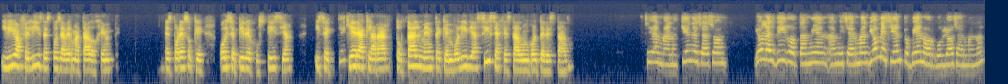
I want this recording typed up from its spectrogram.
y viva feliz después de haber matado gente. Es por eso que hoy se pide justicia, y se quiere aclarar totalmente que en Bolivia sí se ha gestado un golpe de Estado. Sí, hermano, tienes razón. Yo les digo también a mis hermanos, yo me siento bien orgullosa, hermana,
